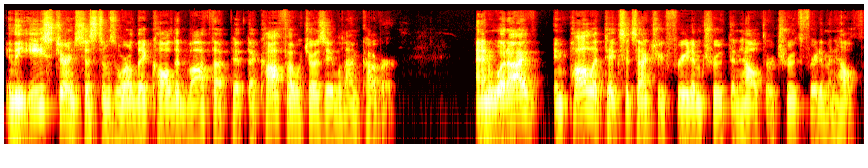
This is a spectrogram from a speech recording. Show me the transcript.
In the Eastern systems world, they called it Vata, Pitta, Kapha, which I was able to uncover. And what I've in politics, it's actually freedom, truth, and health, or truth, freedom, and health.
